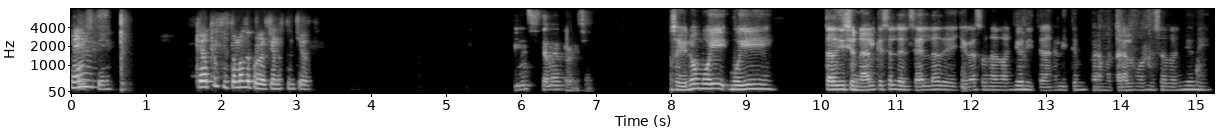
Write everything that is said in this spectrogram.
En fin. ¿Qué otros sistemas de progresión están chidos? Tiene un sistema de progresión. O sea, hay uno muy, muy tradicional que es el del Zelda, de llegas a una dungeon y te dan el ítem para matar al boss de esa dungeon y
